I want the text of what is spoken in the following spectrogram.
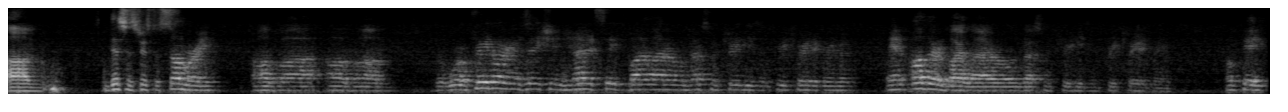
Um, this is just a summary of, uh, of um, the World Trade Organization, United States bilateral investment treaties and free trade agreements, and other bilateral investment treaties and free trade agreements. Okay,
